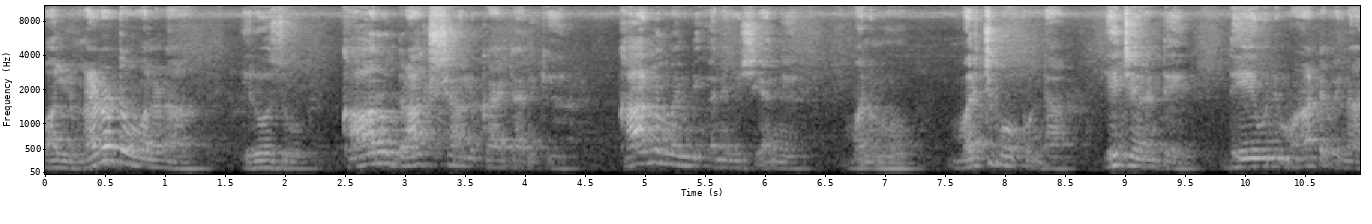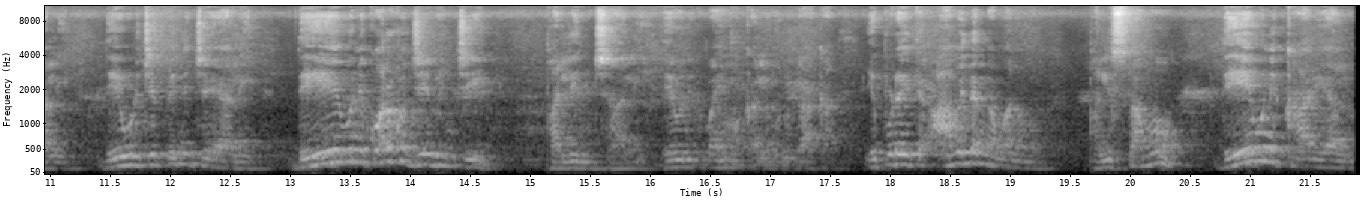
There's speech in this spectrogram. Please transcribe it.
వాళ్ళు నడవటం వలన ఈరోజు కారు ద్రాక్షాలు కాయటానికి కారణమైంది అనే విషయాన్ని మనము మర్చిపోకుండా ఏం చేయాలంటే దేవుని మాట వినాలి. దేవుడు చెప్పింది చేయాలి. దేవుని కొరకు జీవించి ఫలించాలి. దేవునికి మహిమ కలుగును గాక ఎప్పుడైతే ఆ విధంగా మనము ఫలిస్తామో దేవుని కార్యాలు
